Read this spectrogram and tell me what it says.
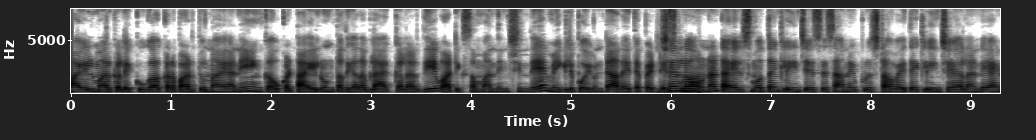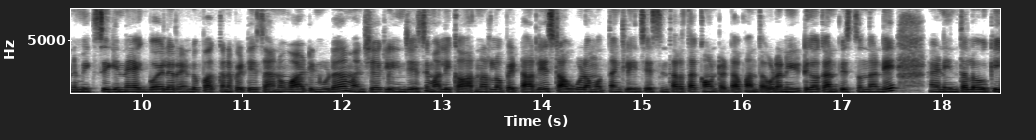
ఆయిల్ మరకలు ఎక్కువగా అక్కడ పడుతున్నాయని ఇంకా ఒక టైల్ ఉంటది గదా! బ్లాక్ కలర్‌ది వాటికి సంబంధించిందే మిగిలిపోయి ఉంటే అదైతే. కిచెన్‌లో ఉన్న టైల్స్ మొత్తం క్లీన్ చేసేసాను. ఇప్పుడు స్టవ్ అయితే క్లీన్ చేయాలండి. అండ్ మిక్సీ గిన్నె, ఎగ్ బాయిలర్ 2 పక్కన పెట్టేసాను. వాటిని గూడా మంచిగా క్లీన్ చేసి మళ్ళీ కార్నర్‌లో పెట్టాలి. స్టవ్ గూడా మొత్తం క్లీన్ చేసిన తర్వాత కౌంటర్ టాప్ అంతా గూడా నీట్‌గా కనిపిస్తుందండి. అండ్ ఇంతలోకి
